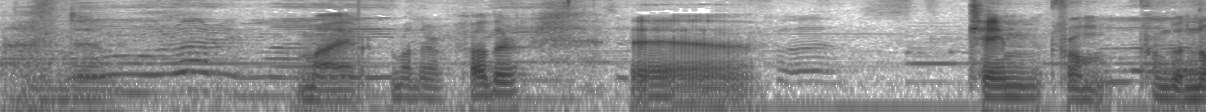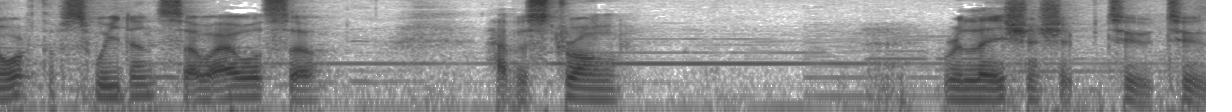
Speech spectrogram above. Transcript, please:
and um, my mother and father uh, came from, from the north of Sweden, so I also have a strong uh, relationship to, to,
